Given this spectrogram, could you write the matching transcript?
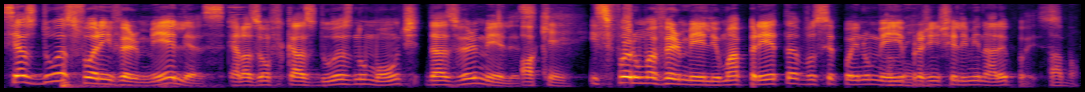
Se as duas forem vermelhas, elas vão ficar as duas no monte das vermelhas. Ok, E se for uma vermelha e uma preta, você põe no meio, meio. pra gente eliminar depois. tá bom.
